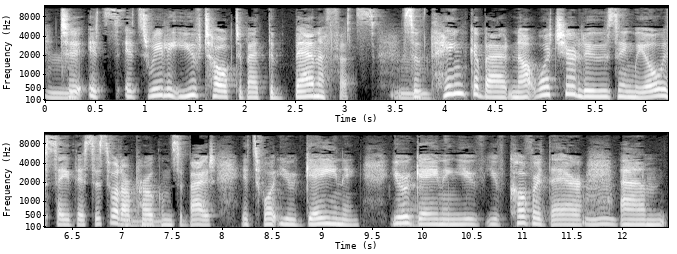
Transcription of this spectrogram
Mm. To it's it's really you've talked about the benefits. So Mm. think about not what you're losing. We always say this, this is what our Mm. program's about. It's what you're gaining. You're gaining. You've you've covered there. Mm. Um,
